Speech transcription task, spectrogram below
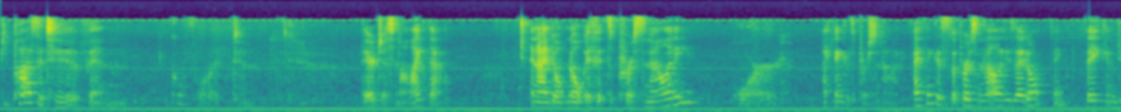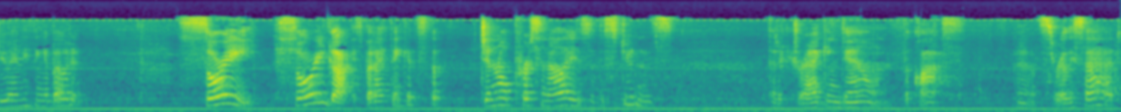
be positive and go for it. And they're just not like that. And I don't know if it's personality or I think it's personality. I think it's the personalities. I don't think they can do anything about it. Sorry, sorry guys, but I think it's the general personalities of the students that are dragging down the class. And it's really sad.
